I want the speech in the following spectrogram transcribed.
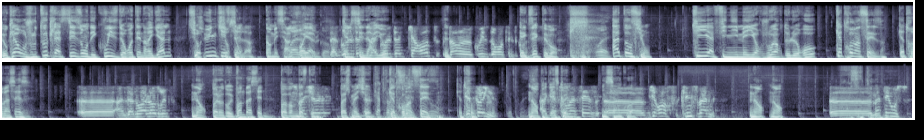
Donc là, on joue toute la saison des quiz de Roten Sur une Sur question. celle-là. Non, mais c'est Voilà, incroyable. Quel scénario. La golden carotte dans le quiz de Rotten. quoi. Exactement. Ouais. Attention. Qui a fini meilleur joueur de l'Euro 96 96 Euh, un Danois, Laudrup. Non, pas Laudrup. Van Basten. Pas Van Basten. Schmeichel. Pas Schmeichel. 96. Gascoigne. Non, pas Gascoigne. 96. Mais c'est un quoi euh, Biroff, Klinsmann, Non, non, euh, Mathéus.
